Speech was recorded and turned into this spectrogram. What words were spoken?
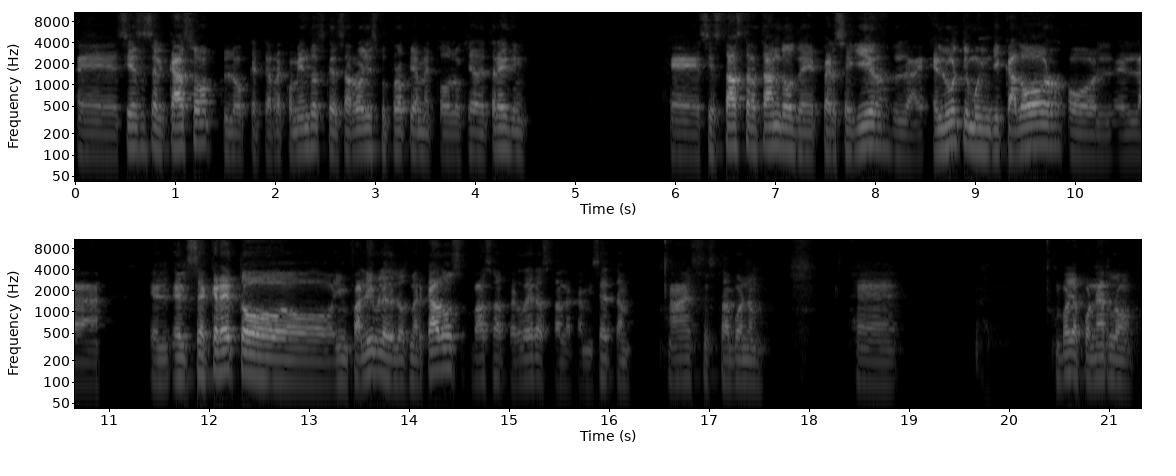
Eh, si ese es el caso, lo que te recomiendo es que desarrolles tu propia metodología de trading. Eh, si estás tratando de perseguir el último indicador o el, secreto infalible de los mercados, vas a perder hasta la camiseta. Ah, eso está bueno. Eh, voy a ponerlo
